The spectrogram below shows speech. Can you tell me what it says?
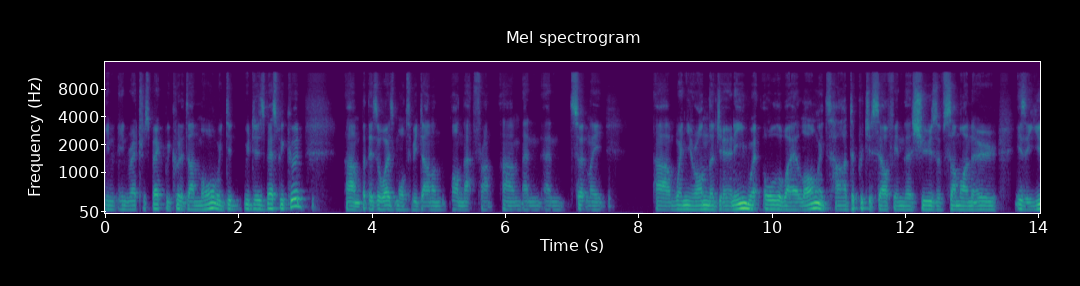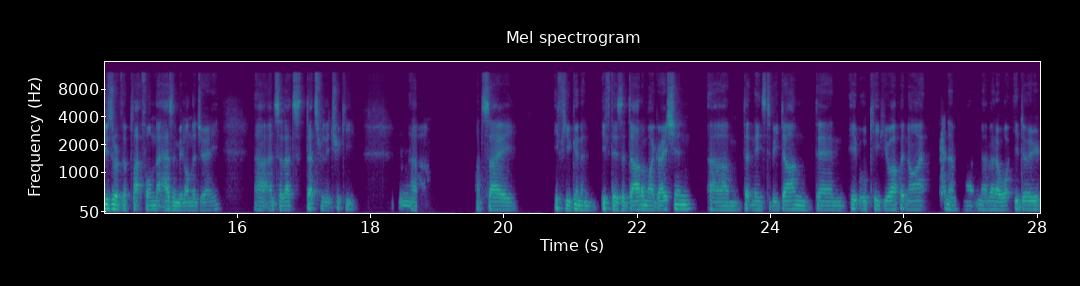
in, in retrospect we could have done more. We did we did as best we could, um, but there's always more to be done on on that front. Um, and and certainly. Uh, when you're on the journey all the way along, it's hard to put yourself in the shoes of someone who is a user of the platform that hasn't been on the journey, uh, and so that's that's really tricky. Mm. I'd say if you're to, if there's a data migration um, that needs to be done, then it will keep you up at night, no, no matter what you do.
